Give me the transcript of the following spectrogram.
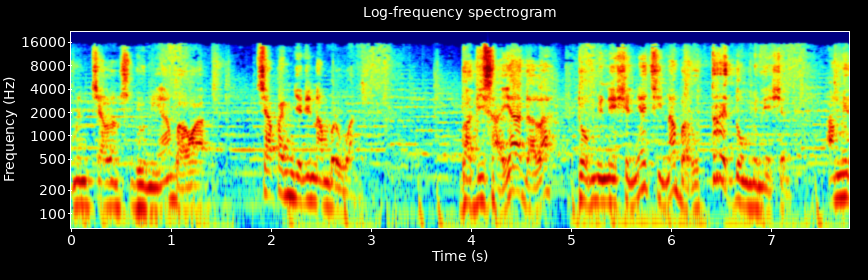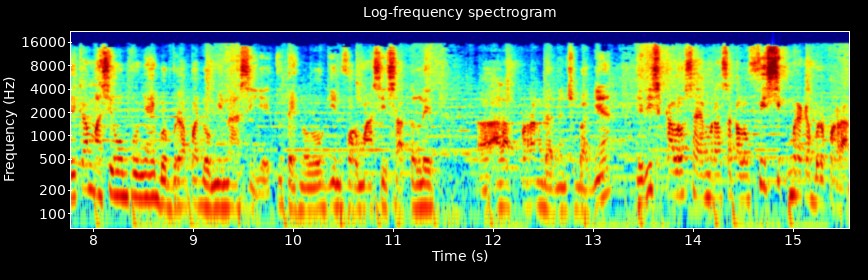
men-challenge dunia bahwa siapa yang jadi number one. Bagi saya adalah dominationnya Cina baru trade domination. Amerika masih mempunyai beberapa dominasi yaitu teknologi informasi satelit, uh, alat perang dan lain sebagainya. Jadi kalau saya merasa kalau fisik mereka berperang,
